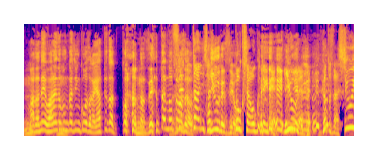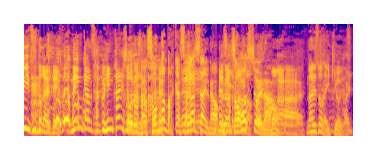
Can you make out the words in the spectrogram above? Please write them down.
まだね、笑いの文化人講座がやってた頃だったら絶対載ってますよ。絶対に写真、言うですよ。読者送ってきて、言うやで。ひょっとしたら、秀逸とか言って、年間作品大賞になんかそんなんばっかり探したいな。めっちゃ面白いな。うんなりそうな勢いです。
